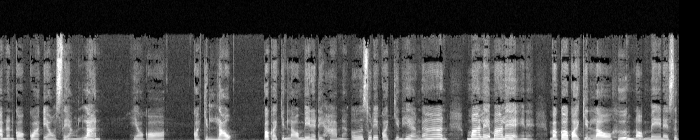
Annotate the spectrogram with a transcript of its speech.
อำนั้นก็กว่าแอวแสงล้านเฮียวก็กว่ากินเหล้าป้อกว่ากินเหล้าเมได้ได้ห้ามนะ เออสุเดกว่ากินแห้งนั่นมาแลมาแลเห็นไหมมันก็กว่ากินเหล้าหึงเนาะเมในสืบ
